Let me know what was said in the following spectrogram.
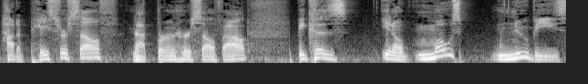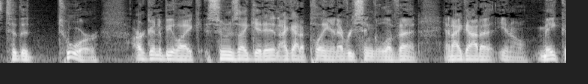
how to pace herself, not burn herself out, because you know most newbies to the tour are going to be like, as soon as I get in, I got to play in every single event, and I got to you know make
